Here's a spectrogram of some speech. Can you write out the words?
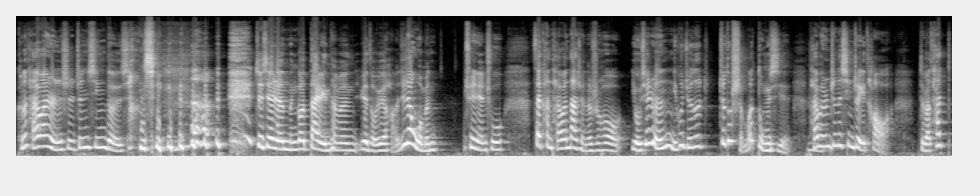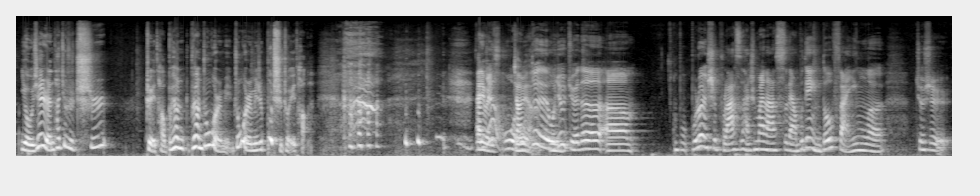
可能台湾人是真心的相信这些人能够带领他们越走越好。就像我们去年年初在看台湾大选的时候，有些人你会觉得这都什么东西？台湾人真的信这一套啊，对吧？他有些人他就是吃这一套，不像不像中国人民，中国人民是不吃这一套的。反正 Anyways，我讲远对我嗯就觉得、呃，不不论是普拉斯还是麦纳斯，两部电影都反映了就是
